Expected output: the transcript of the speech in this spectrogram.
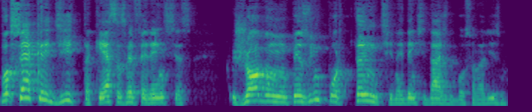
Você acredita que essas referências jogam um peso importante na identidade do bolsonarismo?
